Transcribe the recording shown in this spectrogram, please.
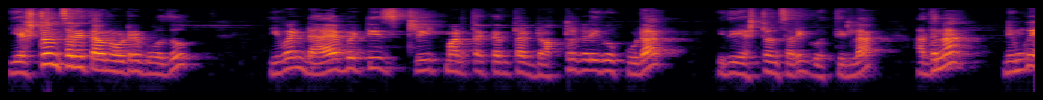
ಎಷ್ಟೊಂದು ಸರಿ ತಾವು ನೋಡಿರ್ಬೋದು ಈವನ್ ಡಯಾಬಿಟೀಸ್ ಟ್ರೀಟ್ ಮಾಡ್ತಕ್ಕಂಥ ಡಾಕ್ಟರ್ಗಳಿಗೂ ಕೂಡ ಇದು ಎಷ್ಟೊಂದು ಸರಿ ಗೊತ್ತಿಲ್ಲ. ಅದನ್ನು ನಿಮಗೆ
